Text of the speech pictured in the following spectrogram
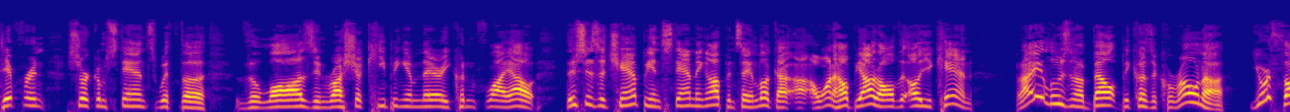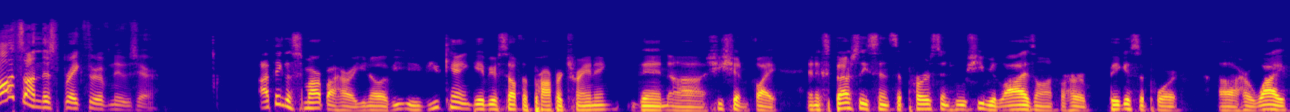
different circumstance with the, the laws in Russia keeping him there. He couldn't fly out. This is a champion standing up and saying, look, I, I want to help you out all, the, all you can, but I ain't losing a belt because of Corona. Your thoughts on this breakthrough of news here? I think it's smart by her. You know, if you if you can't give yourself the proper training, then uh, she shouldn't fight and especially since the person who she relies on for her biggest support, uh, her wife,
